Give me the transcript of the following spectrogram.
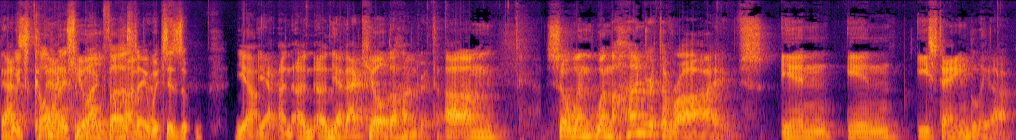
That's, which culminates in Black Thursday, which is, yeah. Yeah. And, and, and, yeah, that killed the 100th. Um, so when, when the 100th arrives in, in East Anglia,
